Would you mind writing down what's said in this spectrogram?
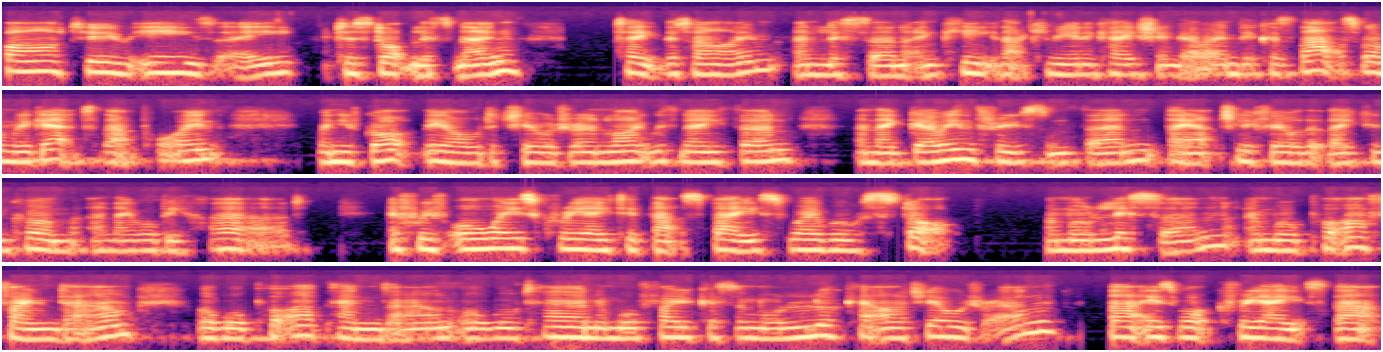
far too easy to stop listening take the time and listen and keep that communication going because that's when we get to that point when you've got the older children like with Nathan and they're going through something they actually feel that they can come and they will be heard. If we've always created that space where we'll stop and we'll listen and we'll put our phone down or we'll put our pen down or we'll turn and we'll focus and we'll look at our children that is what creates that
